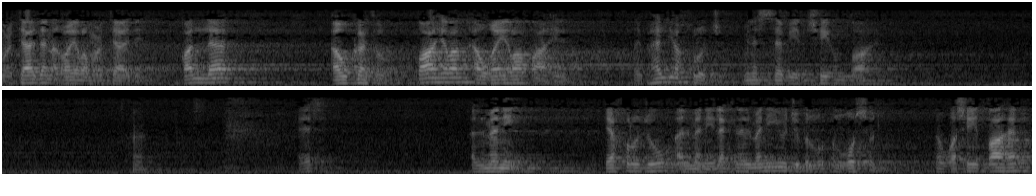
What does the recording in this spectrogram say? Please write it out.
معتادا غير معتاد. قل أو كثر. طاهرا أو غير طاهر. طيب هل يخرج من السبيل شيء طاهر؟ ها. إيش؟ المني. يخرج المني لكن المني يوجب الغسل. نبغى شيء طاهر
